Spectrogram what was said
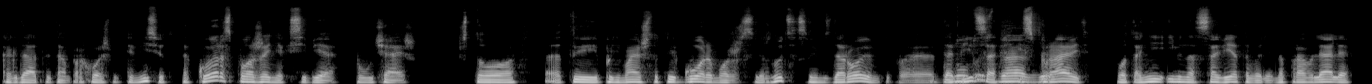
когда ты там проходишь медкомиссию, ты такое расположение к себе получаешь, что э, ты понимаешь, что ты горы можешь свернуть со своим здоровьем, типа э, Ну, добиться, да, исправить. Вот они именно советовали, направляли.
